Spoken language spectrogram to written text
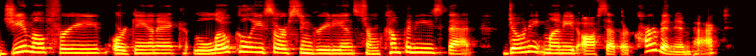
GMO free, organic, locally sourced ingredients from companies that donate money to offset their carbon impact,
